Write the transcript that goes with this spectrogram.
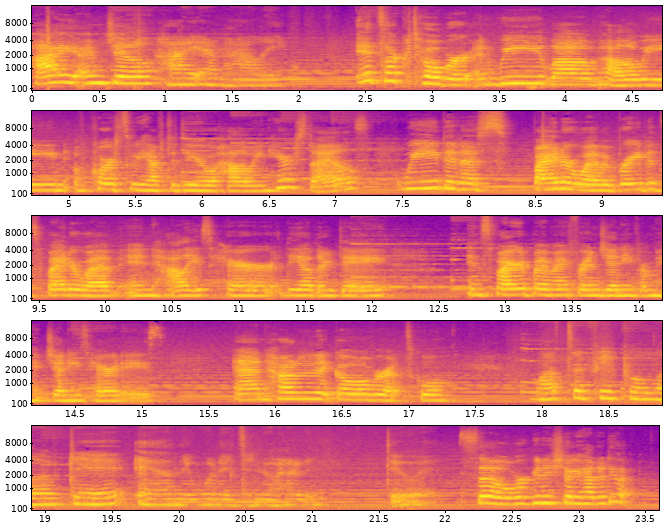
Hi, I'm Jill. Hi, I'm Hallie. It's October and we love Halloween. Of course, we have to do Halloween hairstyles. We did a spider web, a braided spider web in Hallie's hair the other day, inspired by my friend Jenni from Jenni's Hair Days. And how did it go over at school? Lots of people loved it and they wanted to know how to do it. So we're going to show you how to do it.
